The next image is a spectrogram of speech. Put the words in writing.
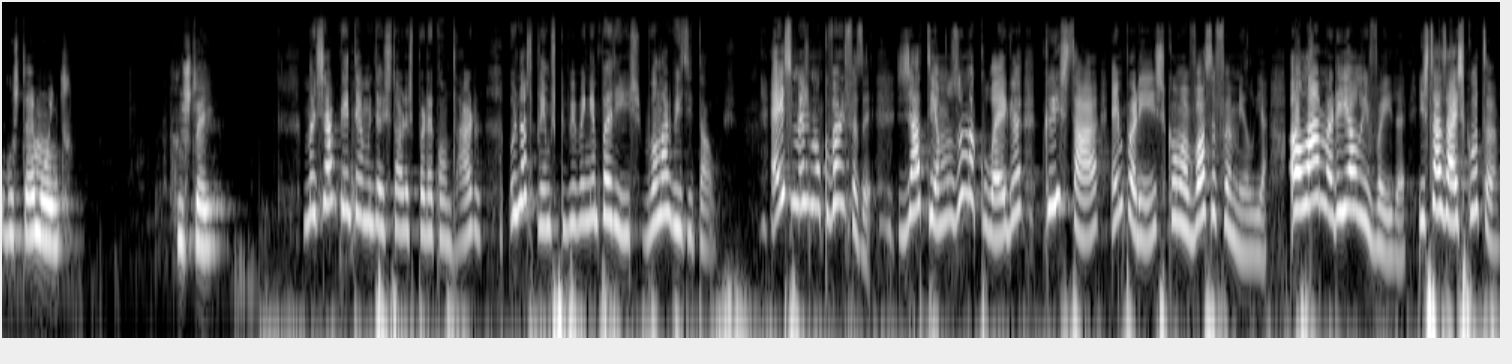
Gostei muito. Gostei. Mas sabe quem tem muitas histórias para contar? Os nossos primos que vivem em Paris. Vão lá visitá-los. É isso mesmo que vamos fazer. Já temos uma colega que está em Paris com a vossa família. Olá, Maria Oliveira. Estás à escuta?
